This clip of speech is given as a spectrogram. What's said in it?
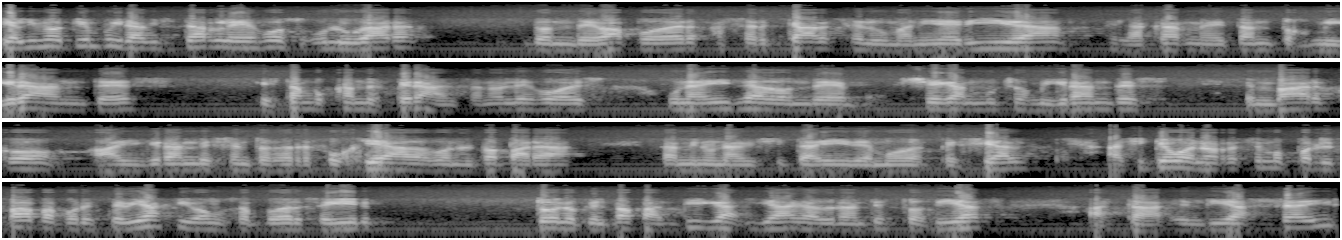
y al mismo tiempo ir a visitar Lesbos, un lugar donde va a poder acercarse a la humanidad herida, en la carne de tantos migrantes que están buscando esperanza. ¿no? Lesbos es una isla donde llegan muchos migrantes en barco, hay grandes centros de refugiados, bueno, el Papa hará también una visita ahí de modo especial. Así que bueno, recemos por el Papa, por este viaje y vamos a poder seguir todo lo que el Papa diga y haga durante estos días hasta el día 6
